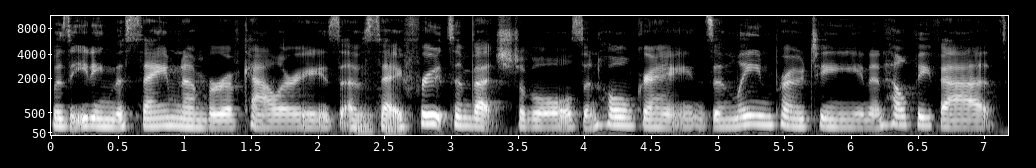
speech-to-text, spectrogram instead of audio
was eating the same number of calories of, say, mm-hmm. fruits and vegetables and whole grains and lean protein and healthy fats,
